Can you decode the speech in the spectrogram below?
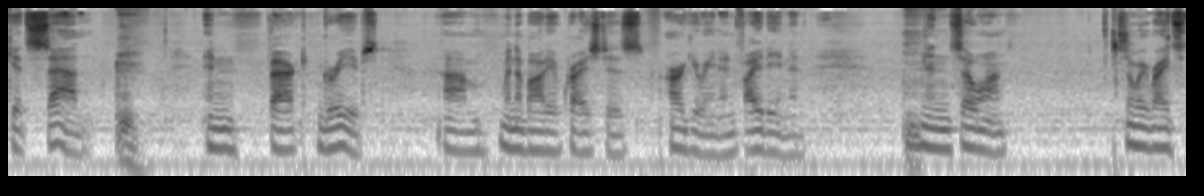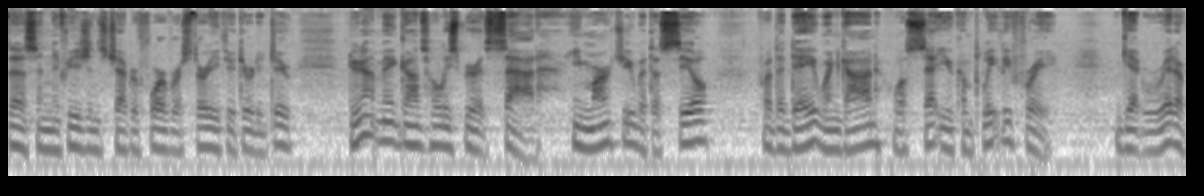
gets sad, in fact, grieves um, when the body of Christ is arguing and fighting and and so on. So he writes this in Ephesians chapter 4 verse 30 through 32. Do not make God's Holy Spirit sad. He marks you with a seal for the day when God will set you completely free. Get rid of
